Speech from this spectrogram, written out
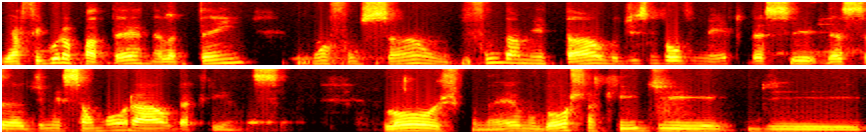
E a figura paterna ela tem uma função fundamental no desenvolvimento desse, dessa dimensão moral da criança. Lógico, né? eu não gosto aqui de, de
